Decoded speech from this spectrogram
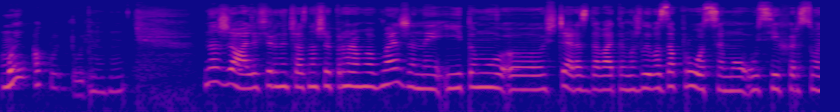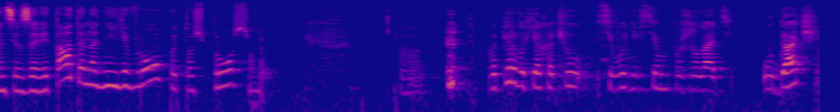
мы о культуре. Мгм. На жаль, ефірний час нашої програми обмежений, і тому е, ще раз давайте, можливо, запросимо усіх херсонців завітати на Дні Європи. Тож прошу. А, Во-первых, я хочу сегодня всем пожелать удачи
